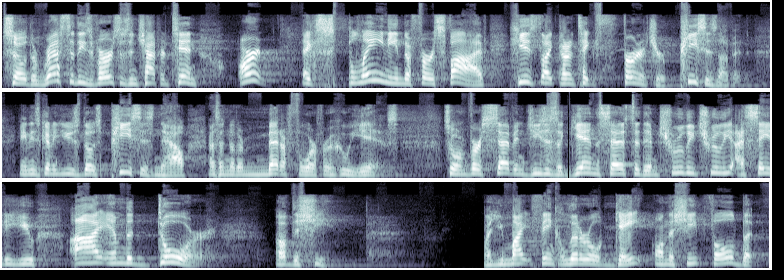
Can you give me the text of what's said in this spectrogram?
So, the rest of these verses in chapter 10 aren't explaining the first five. He's like going to take furniture, pieces of it, and he's going to use those pieces now as another metaphor for who he is. So, in verse 7, Jesus again says to them, Truly, truly, I say to you, I am the door of the sheep. Now, you might think literal gate on the sheepfold, but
